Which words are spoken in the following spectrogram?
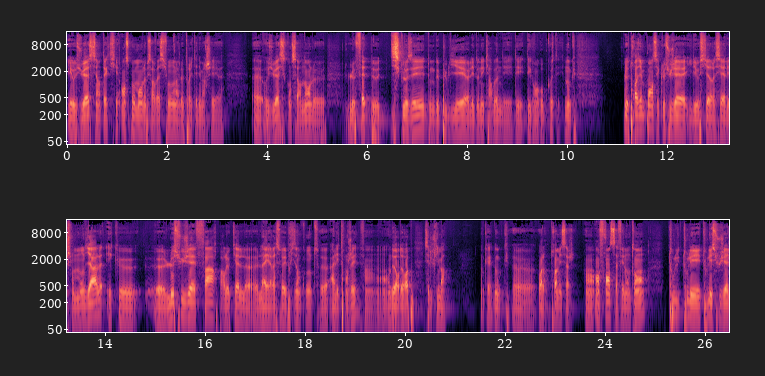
Et aux US, c'est un texte qui est en ce moment en observation à l'autorité des marchés aux US concernant le, le fait de discloser, donc de publier les données carbone des, des, grands groupes cotés. Donc le troisième point, c'est que le sujet, il est aussi adressé à l'échelon mondial et que euh, le sujet phare par lequel euh, la RSE est prise en compte euh, à l'étranger, en, dehors d'Europe, c'est le climat. Okay Donc voilà, trois messages. En, France, ça fait longtemps. Tous, tous, les, tous les sujets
